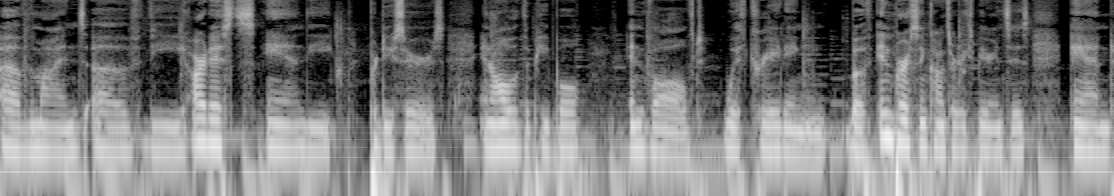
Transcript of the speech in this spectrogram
of the minds of the artists and the producers and all of the people involved with creating both in person concert experiences and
